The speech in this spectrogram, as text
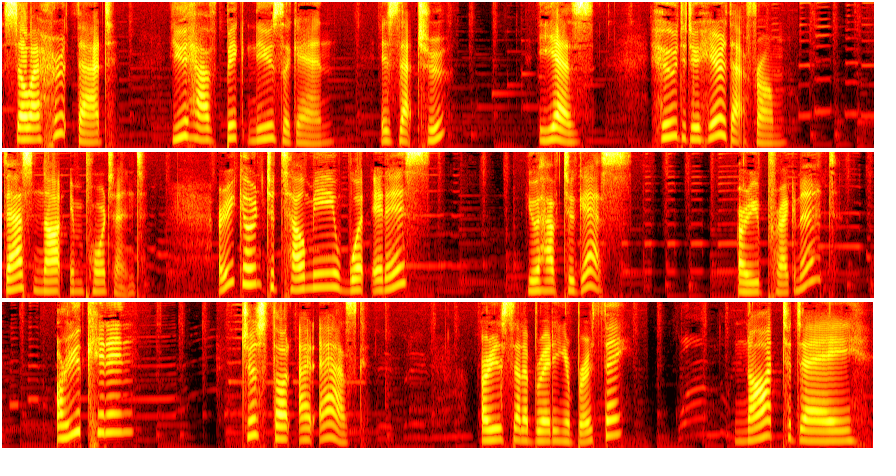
So I heard that you have big news again. Is that true? Yes. Who did you hear that from? That's not important. Are you going to tell me what it is? You have to guess. Are you pregnant? Are you kidding? Just thought I'd ask. Are you celebrating your birthday? Not today.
